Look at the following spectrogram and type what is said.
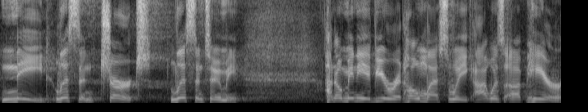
need. Listen, church, Listen to me. I know many of you were at home last week. I was up here.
